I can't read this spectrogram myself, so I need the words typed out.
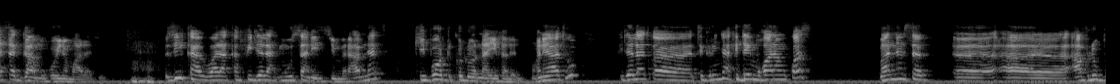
ኣፀጋሚ ኮይኑ ማለት እዩ። እዚ ካብ ዋላ ካብ ፊደላት ምውሳን እዩ ዝጅምር። ኣብነት ኪቦርድ ክህልወና ኣይኸልን ምክንያቱ ፊደላት ትግርኛ ክደይ ምዃኖም እኳስ ማንም ሰብ ኣፍልቡ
